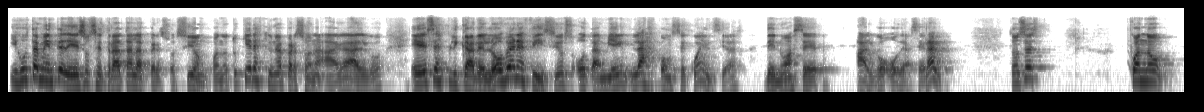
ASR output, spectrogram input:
Y justamente de eso se trata la persuasión. Cuando tú quieres que una persona haga algo, es explicarle los beneficios o también las consecuencias de no hacer algo o de hacer algo. Entonces, cuando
